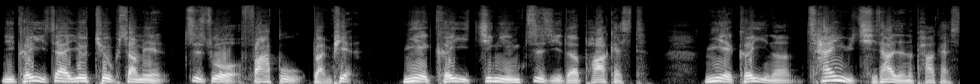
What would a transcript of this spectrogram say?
你可以在 YouTube 上面制作发布短片，你也可以经营自己的 Podcast，你也可以呢参与其他人的 Podcast，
